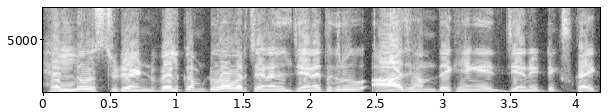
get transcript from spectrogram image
Hello student welcome to our channel जेनेत गुरु आज हम देखेंगे जेनेटिक्स का एक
